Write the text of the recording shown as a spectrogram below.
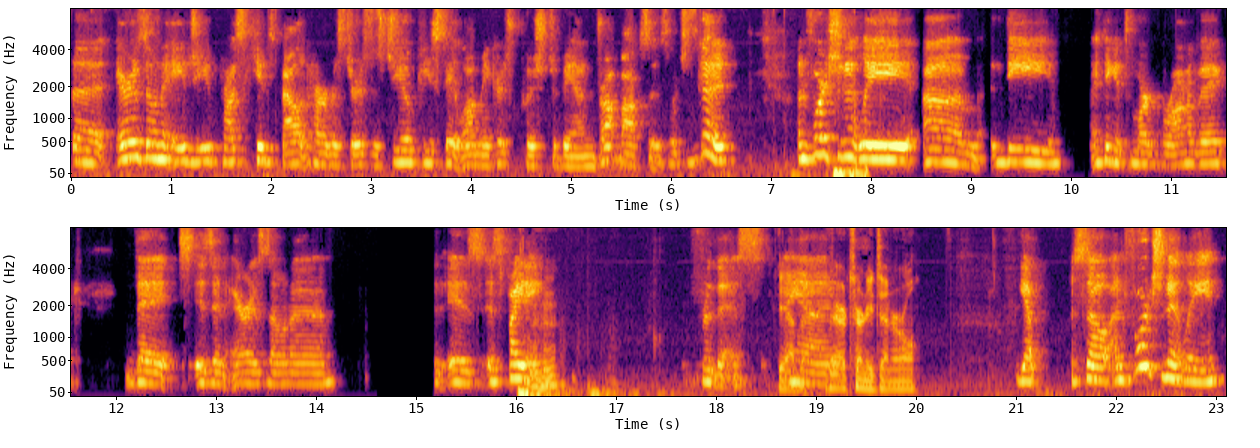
The Arizona AG prosecutes ballot harvesters as GOP state lawmakers push to ban drop boxes, which is good. Unfortunately, um, the I think it's Mark Brnovich that is in Arizona is is fighting for this. Yeah, and their attorney general. Yep. So unfortunately,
